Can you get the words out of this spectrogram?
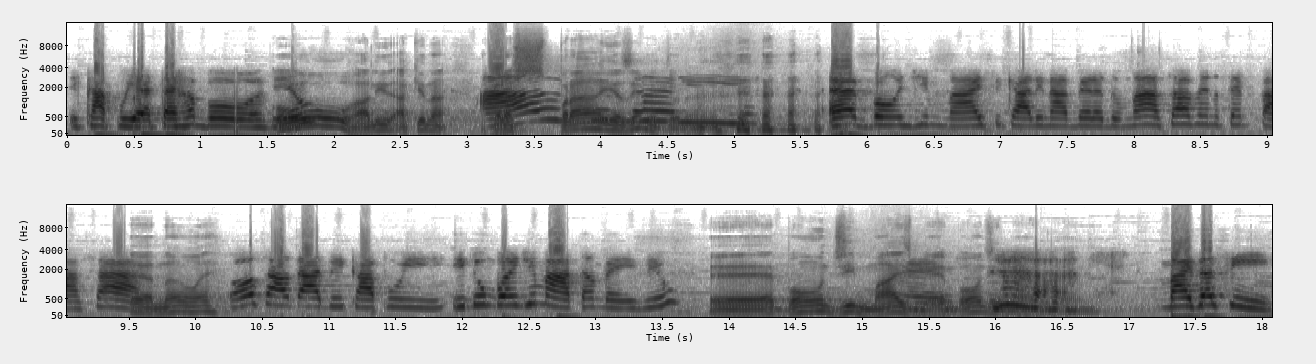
E Capuí é terra boa, viu? Oh, ali, aqui na, aquelas Ave praias, hein, doutora? Maria. É bom demais ficar ali na beira do mar, só vendo o tempo passar. É, não é? Ô, saudade do Icapuí. E de um banho de mar também, viu? É bom demais É. mesmo, bom demais. mesmo. Mas assim,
